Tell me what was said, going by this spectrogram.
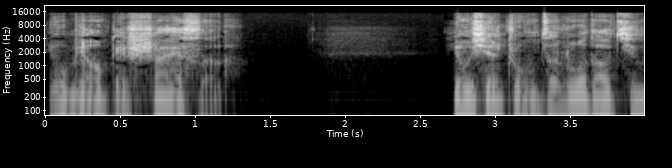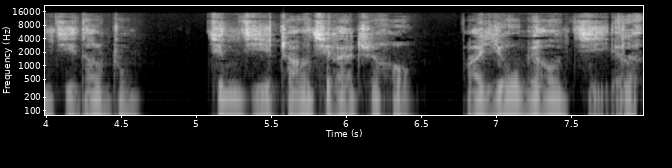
幼苗给晒死了。有些种子落到荆棘当中，荆棘长起来之后，把幼苗挤了。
